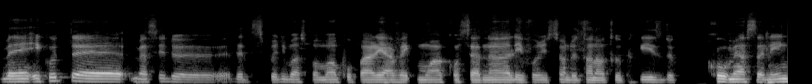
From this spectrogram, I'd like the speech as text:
Ben, écoute, euh, merci d'être disponible en ce moment pour parler avec moi concernant l'évolution de ton entreprise de commerce en ligne,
